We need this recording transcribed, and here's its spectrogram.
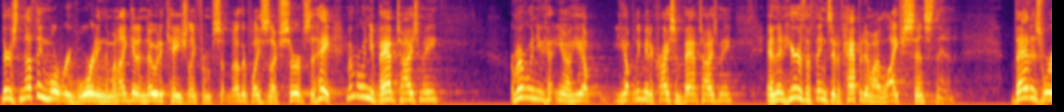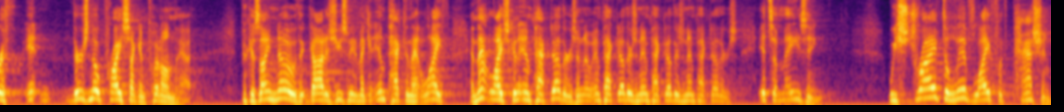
There's nothing more rewarding than when I get a note occasionally from some other places I've served said, "Hey, remember when you baptized me? Or remember when you you know you helped you helped lead me to Christ and baptize me. And then here are the things that have happened in my life since then. That is worth, it, there's no price I can put on that because I know that God has used me to make an impact in that life, and that life's going to impact others, and impact others, and impact others, and impact others. It's amazing. We strive to live life with passion.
